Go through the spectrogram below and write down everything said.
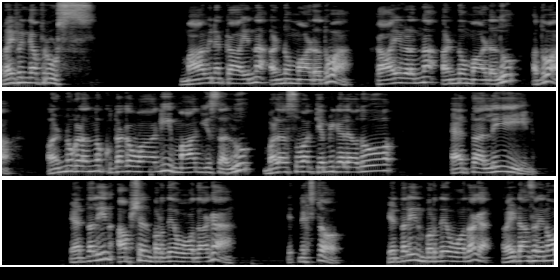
ರೈಫಿಂಗ್ ಫ್ರೂಟ್ಸ್ ಮಾವಿನಕಾಯನ್ನು ಹಣ್ಣು ಮಾಡಲು ಅಥವಾ ಕಾಯಿಗಳನ್ನು ಹಣ್ಣು ಮಾಡಲು ಅಥವಾ ಹಣ್ಣುಗಳನ್ನು ಕೃತಕವಾಗಿ ಮಾಗಿಸಲು ಬಳಸುವ ಕೆಮಿಕಲ್ ಯಾವುದು? ಎಥಲೀನ್ ಎಥಲೀನ್ ಆಪ್ಷನ್ ಬರದೆ ಹೋದಾಗ ನೆಕ್ಸ್ಟು ಎಥಲೀನ್ ಬರದೆ ಹೋದಾಗ ರೈಟ್ ಆನ್ಸರ್ ಏನು?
